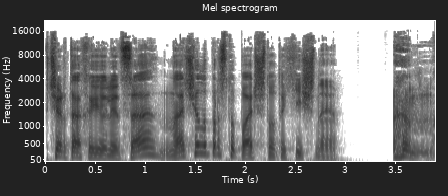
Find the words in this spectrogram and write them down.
В чертах ее лица начало проступать что-то хищное. «Хм.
